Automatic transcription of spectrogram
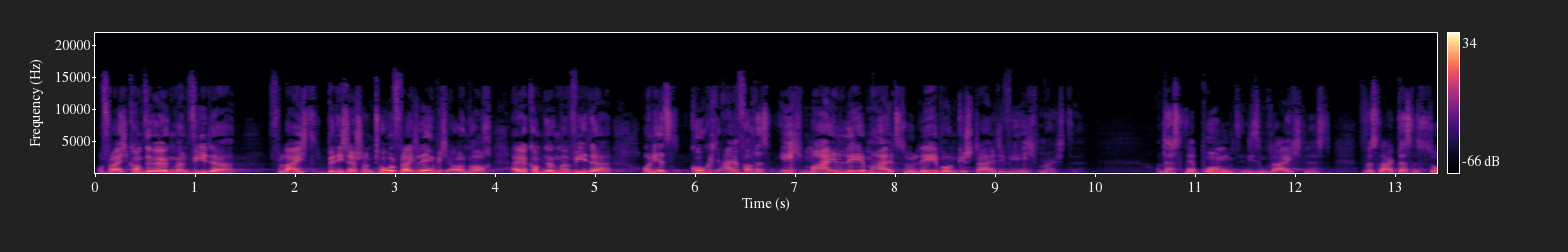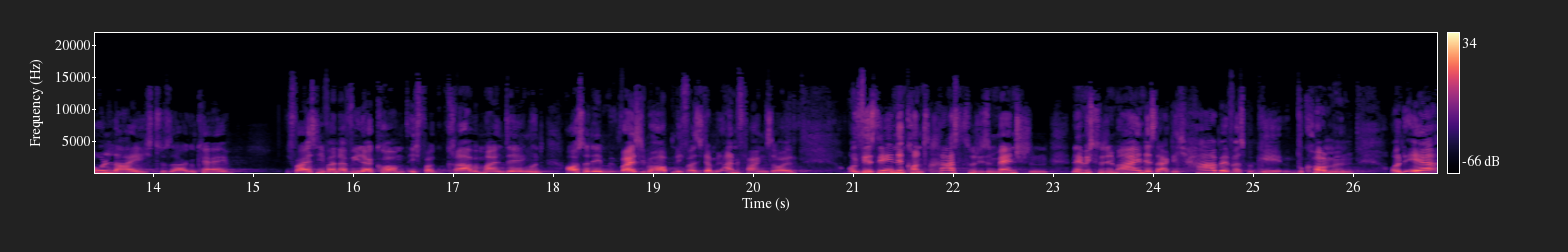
Und vielleicht kommt er irgendwann wieder, vielleicht bin ich ja schon tot, vielleicht lebe ich auch noch, aber er kommt irgendwann wieder. Und jetzt gucke ich einfach, dass ich mein Leben halt so lebe und gestalte, wie ich möchte. Und das ist der Punkt in diesem Gleichnis, was sagt, das ist so leicht zu sagen, okay, ich weiß nicht, wann er wiederkommt, ich vergrabe mein Ding und außerdem weiß ich überhaupt nicht, was ich damit anfangen soll. Und wir sehen den Kontrast zu diesem Menschen, nämlich zu dem einen, der sagt, ich habe etwas bekommen. Und er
